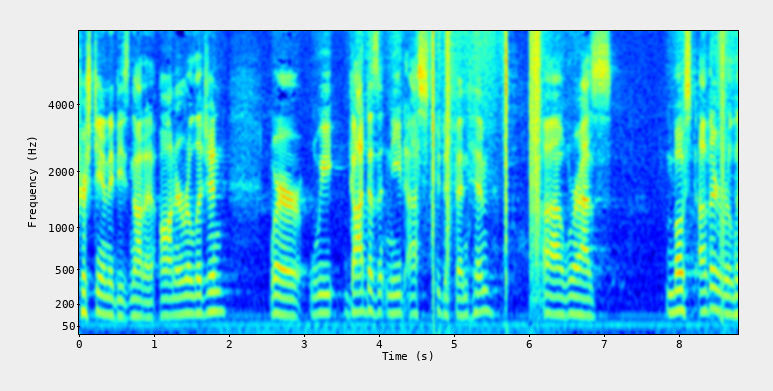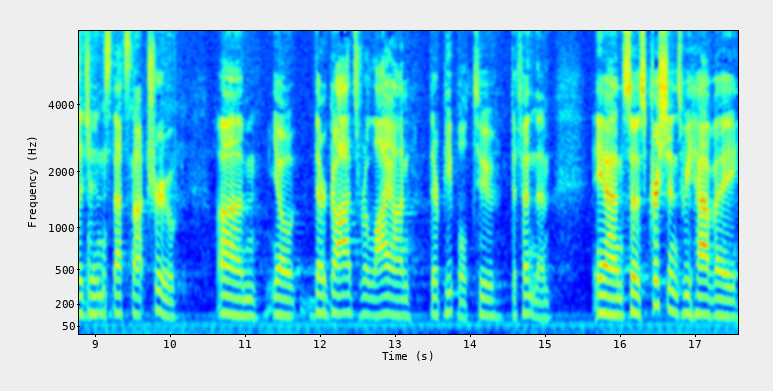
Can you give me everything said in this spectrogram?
Christianity is not an honor religion, where we God doesn't need us to defend Him, uh, whereas most other religions that's not true. Um, you know, their gods rely on their people to defend them, and so as Christians we have a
